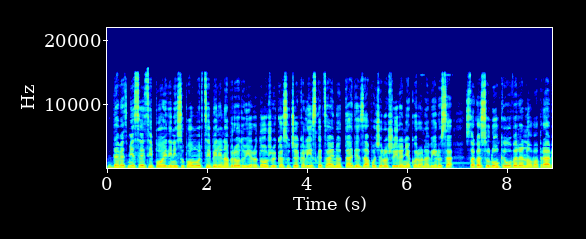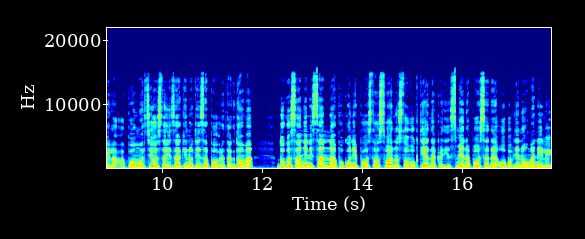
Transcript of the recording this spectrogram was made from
Devet mjeseci pojedini su pomorci bili na brodu jer od ožujka su čekali iskrcajno, tad je započelo širenje koronavirusa, stoga su luke uvele nova pravila, a pomorci ostali zakinuti za povratak doma. Dugosanjeni san napokon je postao stvarnost ovog tjedna kad je smjena posade obavljena u Manili.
